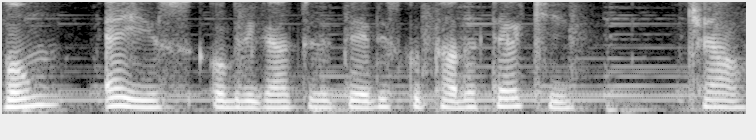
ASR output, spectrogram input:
Bom, é isso. Obrigado por ter escutado até aqui. Tchau!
